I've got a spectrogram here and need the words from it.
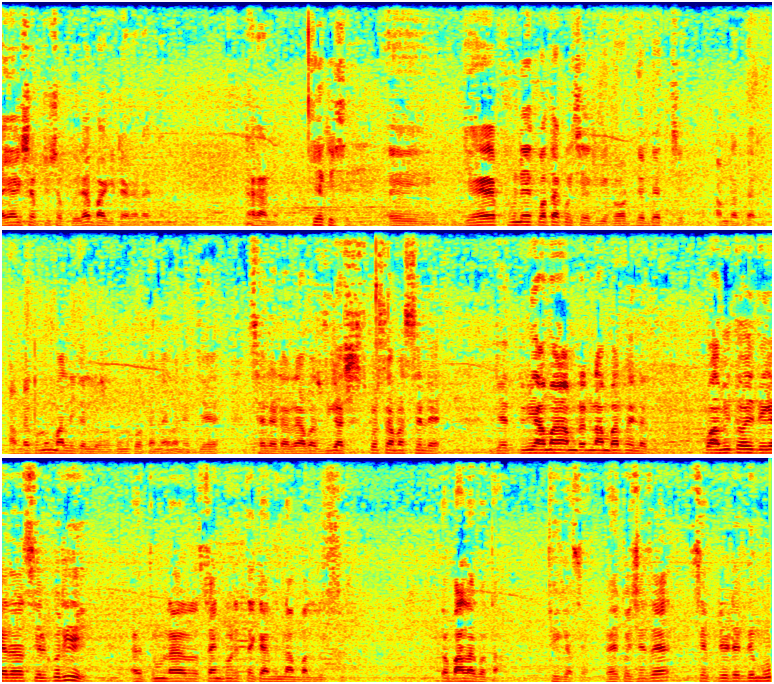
আয়া হিসাব টিসাব করে বাকি টাকাটা নেব। টাকা নেব। কে কইছে? এই যে ফোনে কথা কইছে আর কি রড যে বেচছে আমরা দ্বারা। আমরা কোনো মালিকের লোক কোনো কথা নাই মানে যে ছেলেটারে আবার জিজ্ঞাসা করছে আমার ছেলে যে তুমি আমার আমরা নাম্বার পাইলা? ও আমি তো ওই দিকে সেল করি আর তোমরা সাইনবোর্ডের থেকে আমি নাম্বার লিখছি তো ভালো কথা ঠিক আছে। তাই কইছে যে সেপারেটে দেবো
